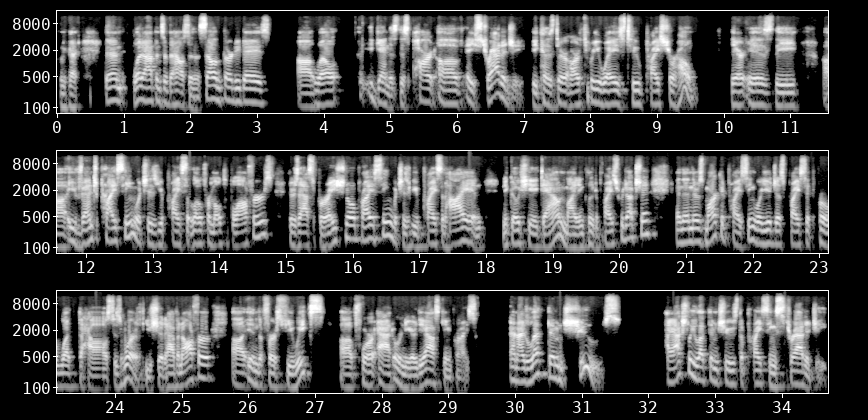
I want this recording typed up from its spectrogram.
Okay. Then what happens if the house doesn't sell in 30 days? Uh, well, again, is this part of a strategy? Because there are three ways to price your home. There is the uh, event pricing, which is you price it low for multiple offers. There's aspirational pricing, which is you price it high and negotiate down, might include a price reduction. And then there's market pricing, where you just price it for what the house is worth. You should have an offer uh, in the first few weeks uh, for at or near the asking price and I let them choose. I actually let them choose the pricing strategy.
